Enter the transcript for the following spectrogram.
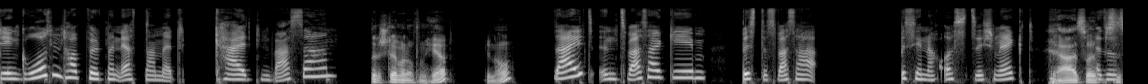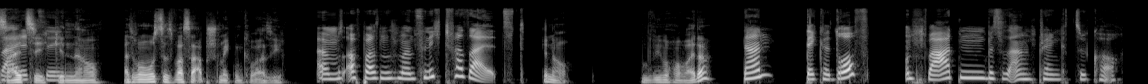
den großen Topf füllt man erstmal mit kaltem Wasser, Dann stellen wir ihn auf den Herd. Genau. Salz ins Wasser geben, bis das Wasser ein bisschen nach Ostsee schmeckt. Ja, es soll ein Also bisschen salzig, salzig. genau. Also man muss das Wasser abschmecken quasi. Man muss aufpassen, dass man es nicht versalzt. Genau. Wie machen wir weiter? Deckel drauf und warten, bis es anfängt zu kochen.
